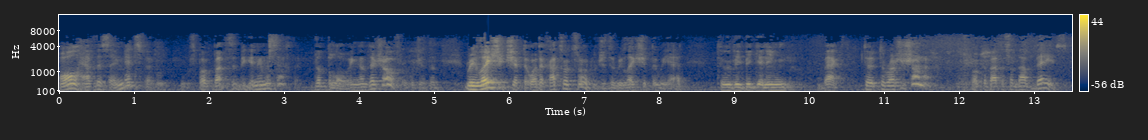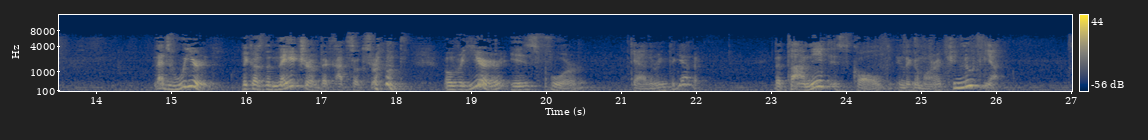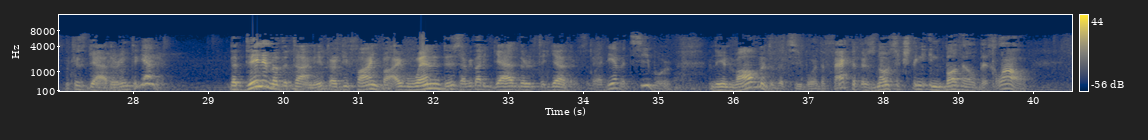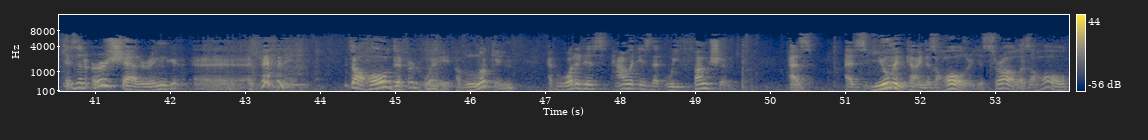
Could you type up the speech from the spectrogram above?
all have the same mitzvah. We spoke about this at the beginning of the Sechta, the blowing of the shofar, which is the relationship, that, or the Chatzotzot, which is the relationship that we had to the beginning back to, to Rosh Hashanah. We spoke about this on that days. That's weird, because the nature of the Chatzotzot over here is for gathering together. The Ta'anit is called in the Gemara Kinuthia, which is gathering together. The dinim of the Ta'anit are defined by when does everybody gather together. So the idea of a tzibur, and the involvement of the tzibur, the fact that there's no such thing in Bavel Bechlal, is an earth-shattering uh, epiphany. It's a whole different way of looking at what it is, how it is that we function as as humankind as a whole, or Yisrael as a whole,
